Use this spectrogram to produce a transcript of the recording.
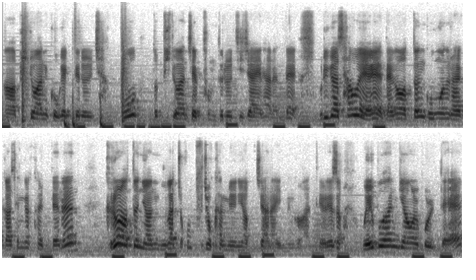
어, 필요한 고객들을 찾고 또 필요한 제품들을 디자인하는데 우리가 사회에 내가 어떤 공헌을 할까 생각할 때는 그런 어떤 연구가 조금 부족한 면이 없지 않아 있는 것 같아요. 그래서 외부 환경을 볼 때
